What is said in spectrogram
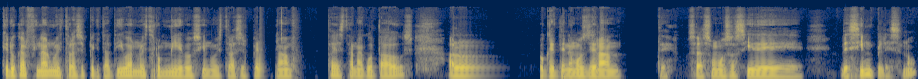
creo que al final nuestras expectativas, nuestros miedos y nuestras esperanzas están acotados a lo, lo que tenemos delante. O sea, somos así de, de simples, ¿no?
